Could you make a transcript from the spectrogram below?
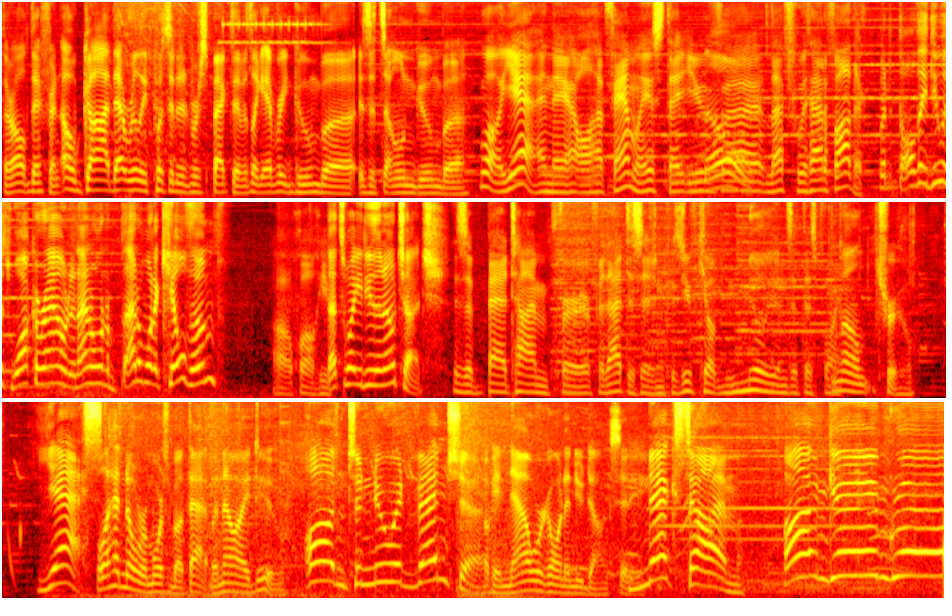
They're all different. Oh god, that really puts it into perspective. It's like every Goomba is its own Goomba. Well, yeah, and they all have families that you've No. uh, left without a father. But all they do is walk around, and I don't want to. I don't want to kill them. Oh well, he, That's why you do the no touch. this is a bad time for for that decision because you've killed millions at this point. Well, true. Yes. Well, I had no remorse about that, but now I do. On to new adventure. Okay, now we're going to New Donk City. Next time on Game Grumps.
